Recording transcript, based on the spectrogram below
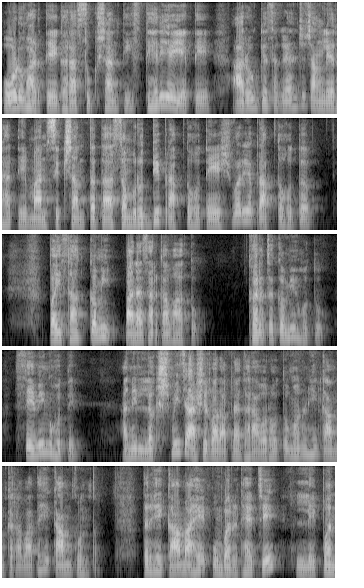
ओढ वाढते घरात सुखशांती स्थैर्य येते आरोग्य सगळ्यांचे चांगले राहते मानसिक शांतता समृद्धी प्राप्त होते ऐश्वर प्राप्त होतं. पैसा कमी पाण्यासारखा वाहतो खर्च कमी होतो सेविंग होते. आणि लक्ष्मीचा आशीर्वाद आपल्या घरावर होतो म्हणून हे काम करावं. आता हे काम कोणतं? तर हे काम आहे उंबरठ्याचे लेपन.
